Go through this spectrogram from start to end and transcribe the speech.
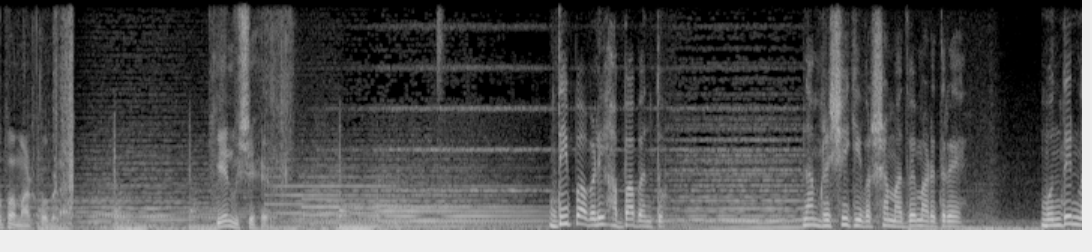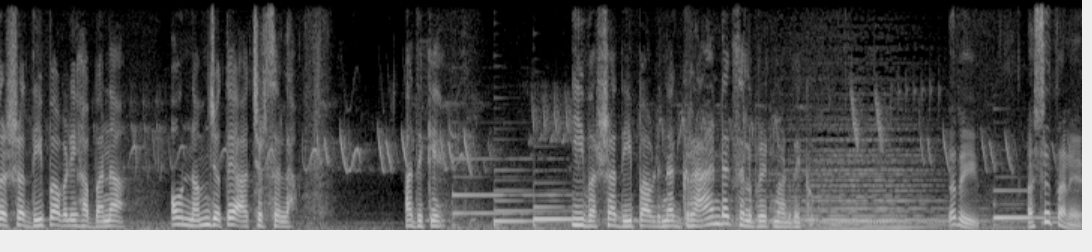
ಕೋಪ ಮಾಡ್ಕೋಬೇಡ. ಏನು ವಿಷಯ ಹೇಳು. ದೀಪಾವಳಿ ಹಬ್ಬ ಬಂತು. ನಮ್ಮ ಋಷಿಗೆ ಈ ವರ್ಷ ಮದುವೆ ಮಾಡಿದ್ರೆ ಮುಂದಿನ ವರ್ಷ ದೀಪಾವಳಿ ಹಬ್ಬನ ಅವ್ನು ನಮ್ಮ ಜೊತೆ ಆಚರಿಸಲ್ಲ. ಅದಕ್ಕೆ ಈ ವರ್ಷ ದೀಪಾವಳಿನ ಗ್ರ್ಯಾಂಡಾಗಿ ಸೆಲೆಬ್ರೇಟ್ ಮಾಡಬೇಕು. ಸರಿ ಅಷ್ಟೇ ತಾನೇ.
